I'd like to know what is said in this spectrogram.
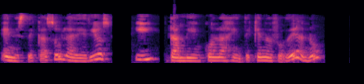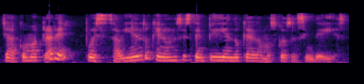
en este caso la de Dios, y también con la gente que nos rodea, ¿no? Ya como aclaré, pues sabiendo que no nos estén pidiendo que hagamos cosas indebidas.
